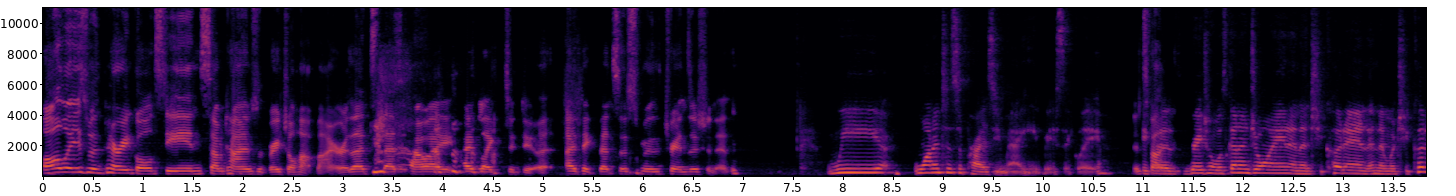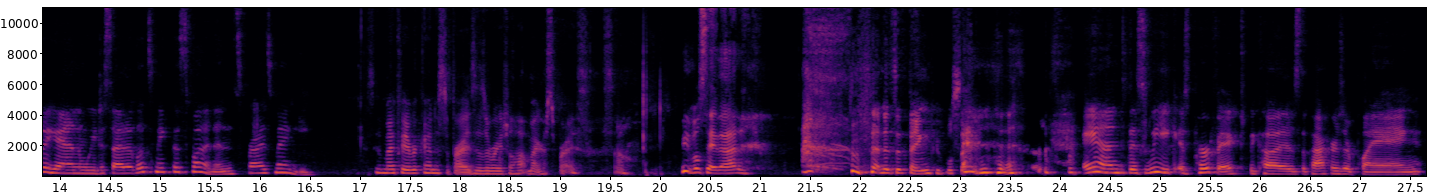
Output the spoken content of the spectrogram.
Always with Perry Goldstein, sometimes with Rachel Hotmeyer. That's that's how I, I'd like to do it. I think that's a smooth transition in. We wanted to surprise you, Maggie, basically. It's because fun. Rachel was going to join and then she couldn't. And then when she could again, we decided let's make this fun and surprise Maggie. So my favorite kind of surprise is a Rachel Hotmeyer surprise. So People say that. that is a thing people say. and this week is perfect because the Packers are playing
